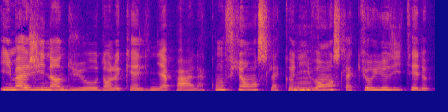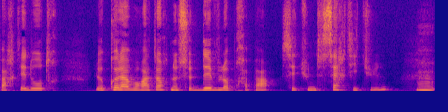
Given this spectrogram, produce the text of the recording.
Imagine un duo dans lequel il n'y a pas la confiance, la connivence, la curiosité de part et d'autre. Le collaborateur ne se développera pas, c'est une certitude. Mhm.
